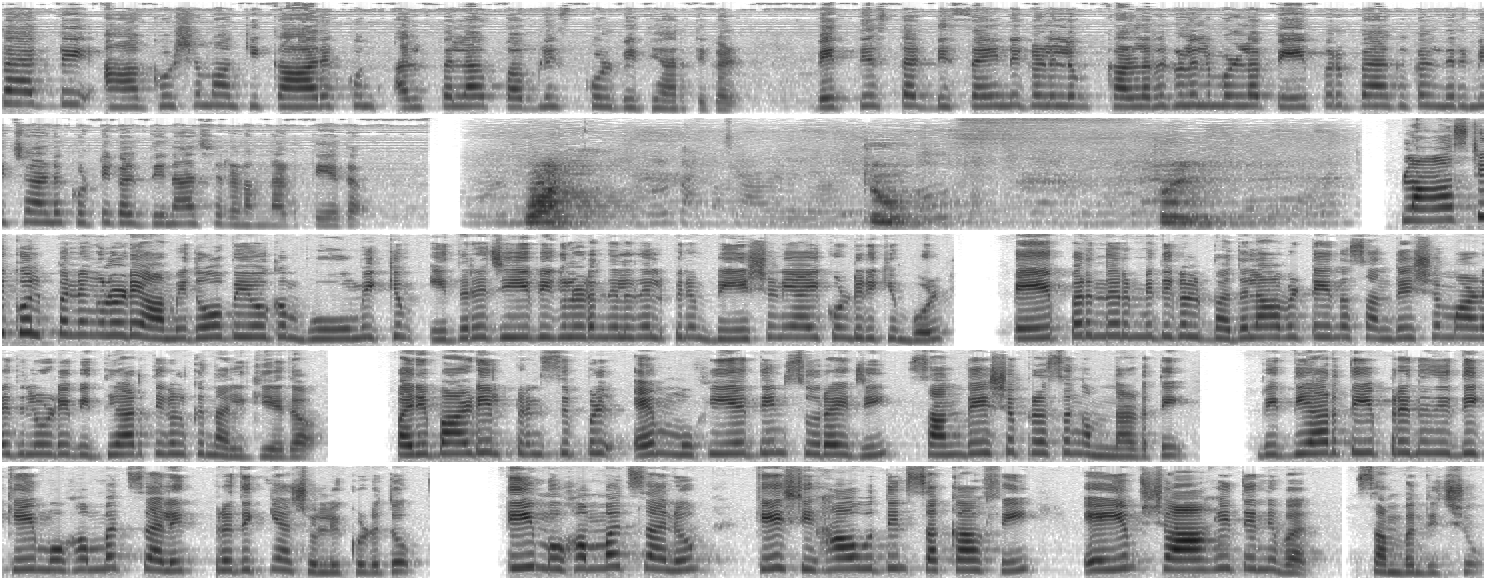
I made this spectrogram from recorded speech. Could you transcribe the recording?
Bag day ആഘോഷമാക്കി Karakunnu Al-Falah public school വിദ്യാർത്ഥികൾ. വ്യത്യസ്ത ഡിസൈനുകളിലും കളറുകളിലുമുള്ള പേപ്പർ ബാഗുകൾ നിർമ്മിച്ചാണ് കുട്ടികൾ ദിനാചരണം നടത്തിയത്. പ്ലാസ്റ്റിക് ഉൽപ്പന്നങ്ങളുടെ അമിതോപയോഗം ഭൂമിക്കും ഇതര ജീവികളുടെ നിലനിൽപ്പിനും ഭീഷണിയായിക്കൊണ്ടിരിക്കുമ്പോൾ പേപ്പർ നിർമ്മിതികൾ ബദലാവട്ടെ എന്ന സന്ദേശമാണ് ഇതിലൂടെ വിദ്യാർത്ഥികൾക്ക് നൽകിയത്. പരിപാടിയിൽ പ്രിൻസിപ്പൽ എം മുഹിയദ്ദീൻ സുറൈജി സന്ദേശ പ്രസംഗം നടത്തി. വിദ്യാർത്ഥി പ്രതിനിധി കെ മുഹമ്മദ് സലിദ് പ്രതിജ്ഞ ചൊല്ലിക്കൊടുത്തു. T Muhammad Sanu K Shihabuddin Saqafi A M Shahid എന്നിവർ സംബന്ധിച്ചു.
